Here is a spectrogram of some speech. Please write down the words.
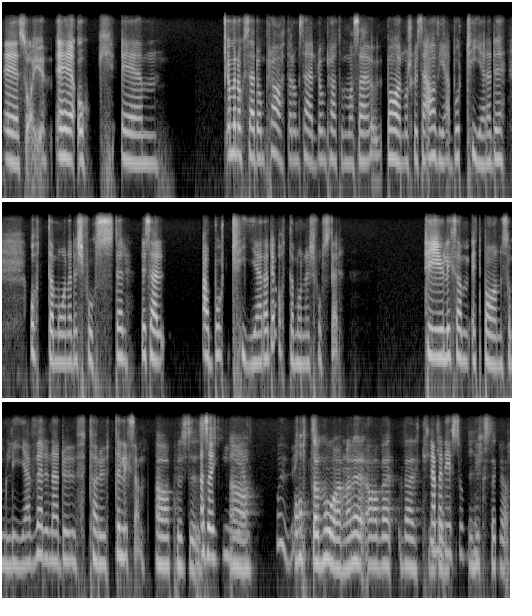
Eh, så ju. Eh, och ehm, Ja men också här, de pratar om så här, de pratar om massa barnmorskor så här, ah, vi aborterade åtta månaders foster. Det är så här, aborterade åtta månaders foster. Det är ju liksom ett barn som lever när du tar ut det liksom. Ja precis. Alltså helt ja. Åtta månader, ja ver verkligen. Ja, men det är så I högsta grad.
